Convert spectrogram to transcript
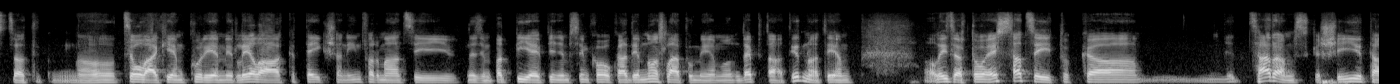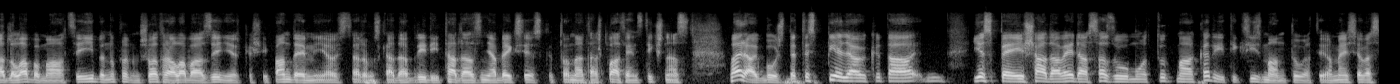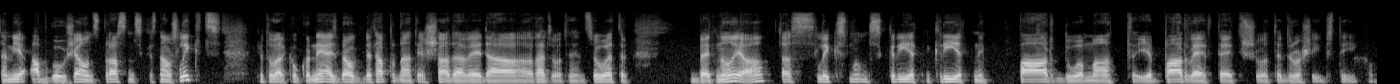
nu, cilvēkiem, kuriem ir lielāka teikšana, informācija nezinu, par pieeju, pieņemsim, kaut kādiem noslēpumiem, un deputāti ir no tiem. Līdz ar to es sacītu, ka cerams, ka šī ir tāda laba mācība. Nu, protams, otrā labā ziņa ir, ka šī pandēmija jau cerams kādā brīdī tādā ziņā beigsies, ka tomēr tās klātienes tikšanās vairāk būs. Bet es pieļauju, ka tā iespēja šādā veidā sazūmot turpmāk arī tiks izmantot. Jo mēs jau esam apgūši jaunas prasmes, kas nav sliktas, ka tu vari kaut kur neaizbraukt, bet aprunāties šādā veidā, redzot viens otru. Bet, nu jā, tas liks mums krietni, krietni pārdomāt, ja pārvērtēt šo drošības tīklu.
